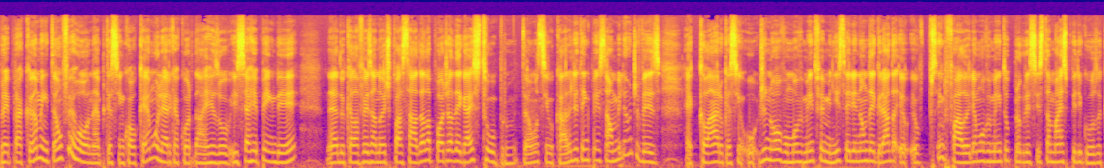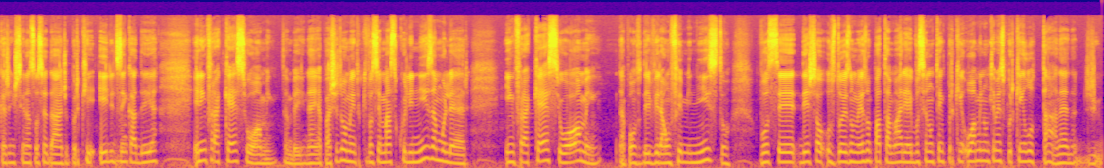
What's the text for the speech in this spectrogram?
pra ir pra cama, então ferrou, né? Porque assim, qualquer mulher que acordar e, resolver, e se arrepender né, do que ela fez a noite passada, ela pode alegar estupro. Então, assim, o cara ele tem que pensar um milhão de vezes. É claro que, assim, o, de novo, o movimento feminista, ele não degrada. Eu, eu sempre falo, ele é o movimento progressista mais perigoso que a gente tem na sociedade, porque ele desencadeia, ele enfraquece o homem também, né? E a partir do momento que você masculiniza a mulher enfraquece o homem, a ponto de virar um feminista, você deixa os dois no mesmo patamar e aí você não tem porque o homem não tem mais por quem lutar, né? De,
